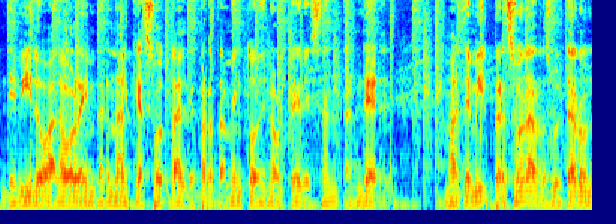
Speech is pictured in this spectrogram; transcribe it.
debido a la ola invernal que azota al departamento de norte de Santander. Más de mil personas resultaron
